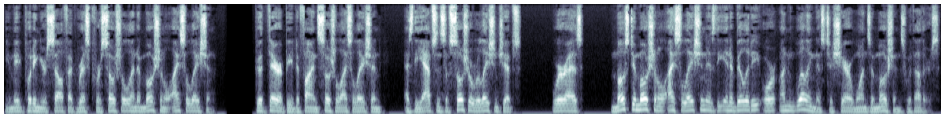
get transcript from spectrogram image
you may be putting yourself at risk for social and emotional isolation. GoodTherapy defines social isolation as the absence of social relationships, whereas most emotional isolation is the inability or unwillingness to share one's emotions with others.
